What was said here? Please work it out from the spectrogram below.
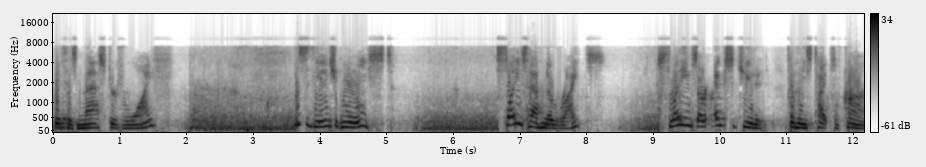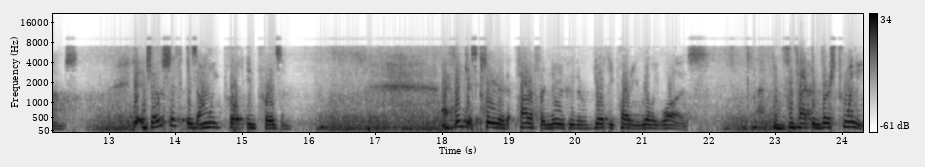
with his master's wife. This is the ancient Near East. Slaves have no rights. Slaves are executed for these types of crimes. Yet Joseph is only put in prison. I think it's clear that Potiphar knew who the guilty party really was. In fact, in verse 20,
